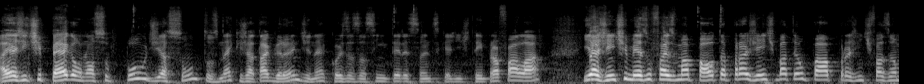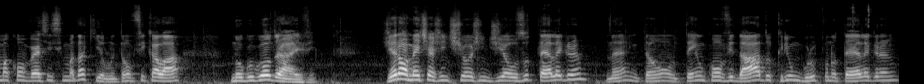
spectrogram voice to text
Aí a gente pega o nosso pool de assuntos, né, que já está grande, né, coisas assim interessantes que a gente tem para falar, e a gente mesmo faz uma pauta para a gente bater um papo, para a gente fazer uma conversa em cima daquilo. Então fica lá no Google Drive. Geralmente a gente hoje em dia usa o Telegram, né? Então tem um convidado, cria um grupo no Telegram,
